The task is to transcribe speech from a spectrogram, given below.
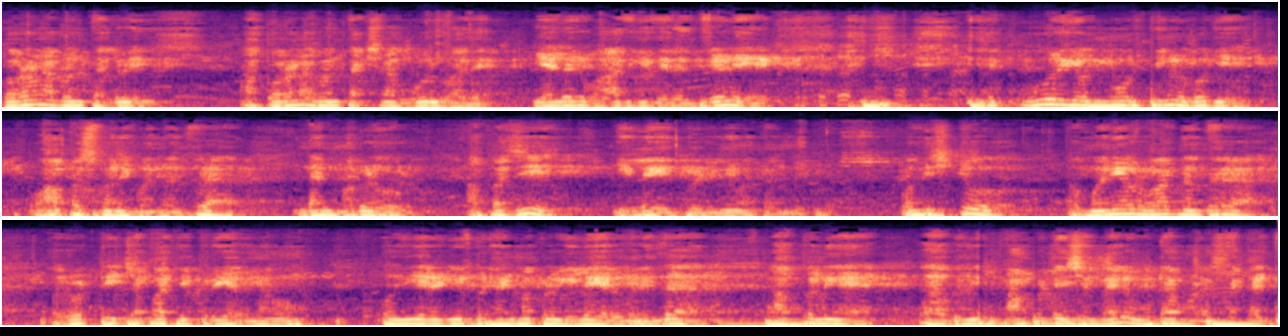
ಕೊರೋನಾ ಬಂತಲ್ರಿ ಆ ಕೊರೋನಾ ಬಂದ ತಕ್ಷಣ ಊರಿಗೆ ಹೋದೆ. ಎಲ್ಲರೂ ವಾದಗಿದ್ದೀರಿ ಅಂತ ಹೇಳಿ ಊರಿಗೆ ಒಂದು ಮೂರು ತಿಂಗಳು ಹೋಗಿ ವಾಪಸ್ ಮನೆಗೆ ಬಂದ ನಂತರ ನನ್ನ ಮಗಳು, ಅಪ್ಪಾಜಿ, ಇಲ್ಲೇ ಇದ್ಬಿಡಿ ನೀವು ಅಂತ ಅಂದ್ಬಿಟ್ಟು ಒಂದಿಷ್ಟು ಮನೆಯವ್ರು ಹೋದ ನಂತರ ರೊಟ್ಟಿ, ಚಪಾತಿ ಪ್ರಿಯರು ನಾವು. ಒಂದು ಎರಡು ಇಬ್ಬರು ಹೆಣ್ಮಕ್ಳು ಇಲ್ಲೇ ಇರೋದ್ರಿಂದ ಅಪ್ಪನಿಗೆ ಕಾಂಪಿಟೇಷನ್ ಮೇಲೆ ಊಟ ಮಾಡಿಸ್ತಕ್ಕಂಥ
